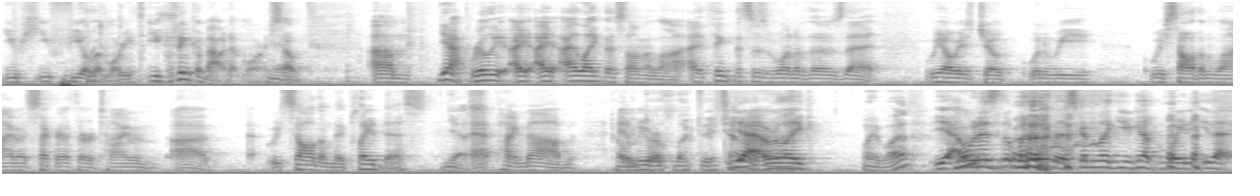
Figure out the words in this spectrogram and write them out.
You you feel it more. You, you think about it more. So, um, yeah, really, I, I I like the song a lot. I think this is one of those that we always joke when we we saw them live a second or third time, and uh, we saw them. They played this Yes. at Pine Knob, And we both looked at each other Yeah, we're we're like. Wait, what? Yeah, what is the what is this? Kind of like you kept waiting that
